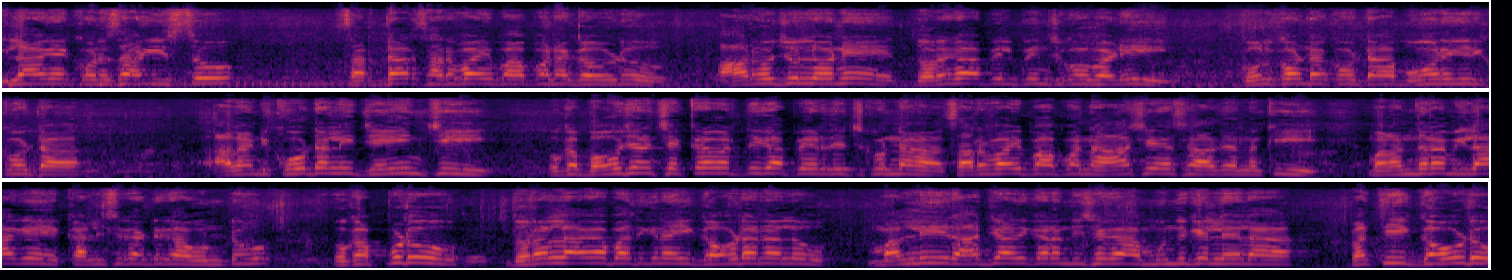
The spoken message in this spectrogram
ఇలాగే కొనసాగిస్తూ సర్దార్ సర్వాయి పాపన్న గౌడు ఆ రోజుల్లోనే దొరగా పిలిపించుకోబడి గోల్కొండ కోట భువనగిరి కోట అలాంటి కోటల్ని జయించి ఒక బహుజన చక్రవర్తిగా పేరు తెచ్చుకున్న సర్వాయి పాపన్న ఆశయ సాధనకి మనందరం ఇలాగే కలిసికట్టుగా ఉంటూ ఒకప్పుడు దొరల్లాగా బతికిన ఈ గౌడనలు మళ్ళీ రాజ్యాధికారం దిశగా ముందుకెళ్ళేలా ప్రతి గౌడు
